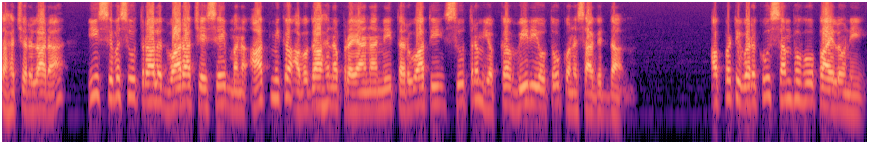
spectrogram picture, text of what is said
సహచరులారా ఈ శివసూత్రాల ద్వారా చేసే మన ఆత్మిక అవగాహన ప్రయాణాన్ని తరువాతి సూత్రం యొక్క వీడియోతో కొనసాగిద్దాం. అప్పటి వరకు సంభవోపాయలోని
